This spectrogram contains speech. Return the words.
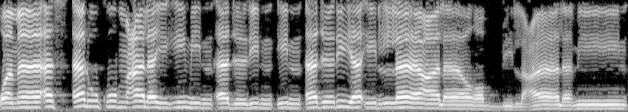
وَمَا أَسْأَلُكُمْ عَلَيْهِ مِنْ أَجْرٍ ۖ إِنْ أَجْرِيَ إِلَّا عَلَىٰ رَبِّ الْعَالَمِينَ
